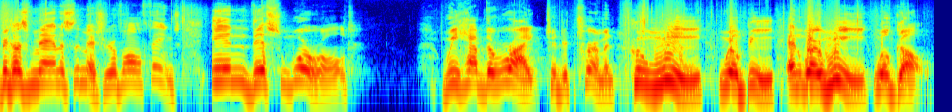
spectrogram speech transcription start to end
Because man is the measure of all things. In this world, we have the right to determine who we will be and where we will go.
